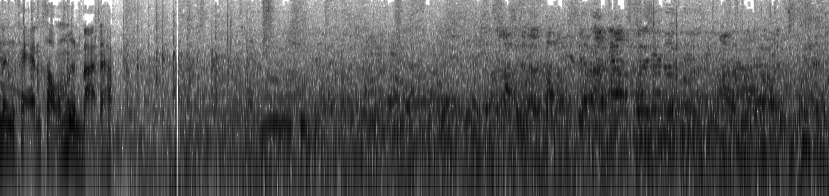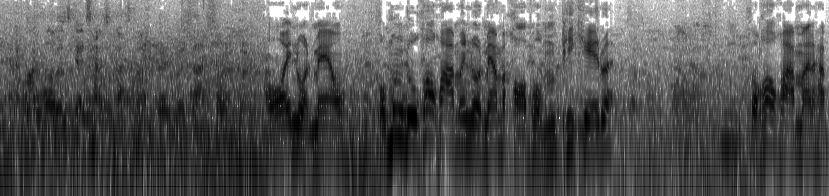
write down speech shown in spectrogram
หนึ่งแสนสองหมื่นบาทนะครับ โอ้ยหนวดแมว ผมเพิ่งดูข้อความไอ้หนวดแมวมาขอผมพีเคด้วย ส่งข้อความมานะครับ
